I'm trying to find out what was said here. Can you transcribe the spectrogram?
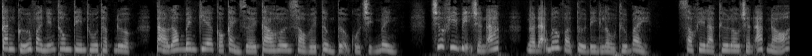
Căn cứ vào những thông tin thu thập được, Tảo Long bên kia có cảnh giới cao hơn so với tưởng tượng của chính mình. Trước khi bị trấn áp, nó đã bước vào tử đình lầu thứ bảy. Sau khi Lạc Thư Lâu trấn áp nó,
